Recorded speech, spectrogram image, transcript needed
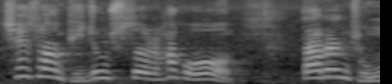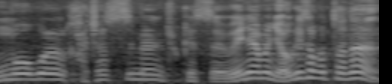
최소한 비중 축소를 하고 다른 종목을 가셨으면 좋겠어요. 왜냐하면 여기서부터는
